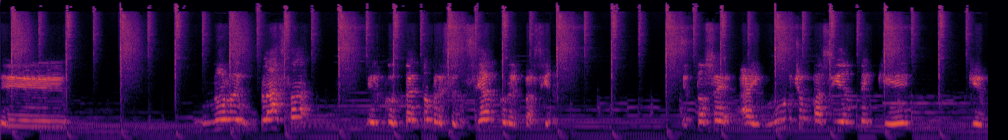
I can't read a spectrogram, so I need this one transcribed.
eh, no reemplaza el contacto presencial con el paciente. Entonces, hay muchos pacientes que que,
